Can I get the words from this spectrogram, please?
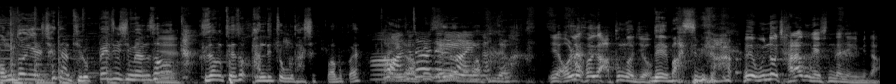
엉덩이를 최대한 뒤로 빼주시면서 네. 그 상태에서 반대쪽으로 다시 와볼까요? 더 앉아야 되는 거 아닌가? 예, 원래 거기가 아픈 거죠. 네 맞습니다 근데 운동 잘하고 계신다는 얘기입니다.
